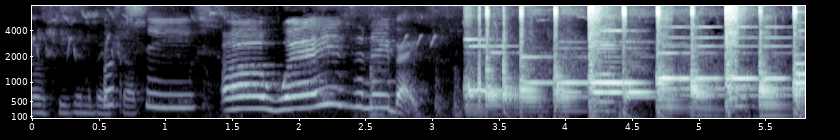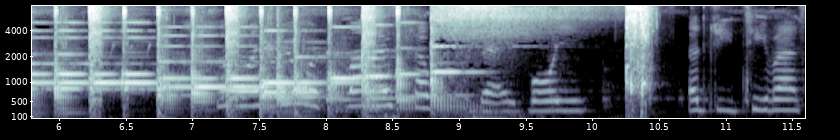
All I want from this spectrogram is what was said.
Oh, she's in the backup. Oopsies. Uh, where is the I do a five today, boys. A GT Res.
